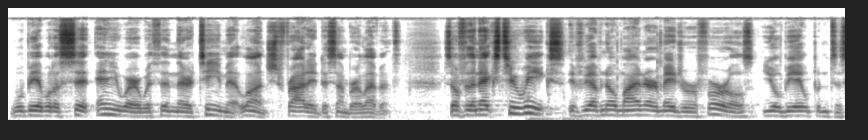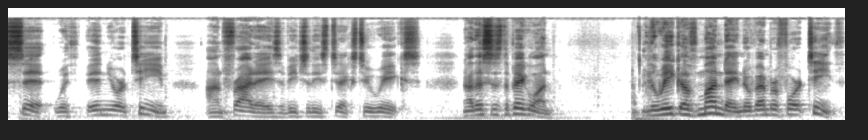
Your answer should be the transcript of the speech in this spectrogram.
will be able to sit anywhere within their team at lunch Friday, December 11th. So for the next two weeks, if you have no minor or major referrals, you'll be able to sit within your team on Fridays of each of these next two weeks. Now, this is the big one. The week of Monday, November 14th,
